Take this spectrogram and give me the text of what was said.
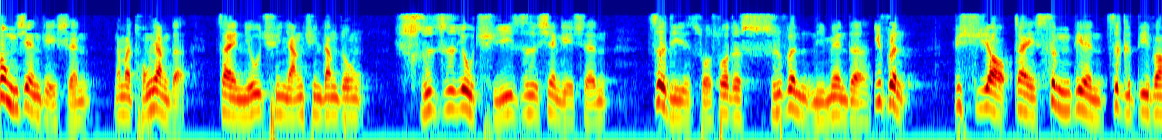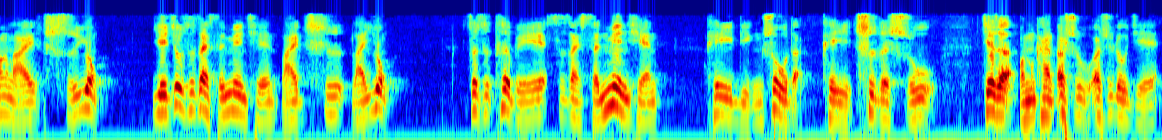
奉献给神。那么，同样的，在牛群、羊群当中，十只又取一只献给神。这里所说的十份里面的一份，必须要在圣殿这个地方来食用，也就是在神面前来吃来用。这是特别是在神面前可以领受的、可以吃的食物。接着，我们看二十五、二十六节，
